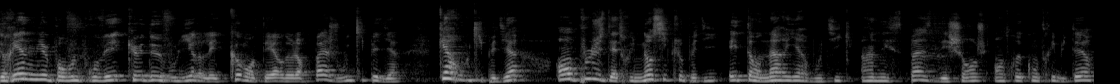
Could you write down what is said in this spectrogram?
rien de mieux pour vous le prouver que de vous lire les commentaires de leur page Wikipédia. Car Wikipédia, en plus d'être une encyclopédie, est en arrière-boutique un espace d'échange entre contributeurs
